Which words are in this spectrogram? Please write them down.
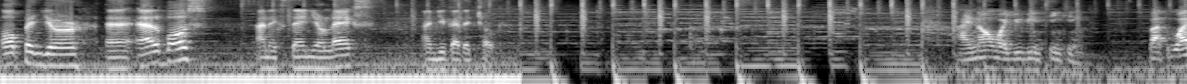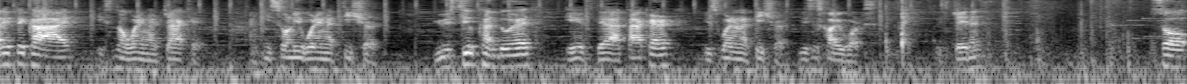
open your uh, elbows and extend your legs and you got a choke. I know what you've been thinking. But what if the guy is not wearing a jacket and he's only wearing a t-shirt? You still can do it if the attacker is wearing a t-shirt. This is how it works. This Jaden. So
